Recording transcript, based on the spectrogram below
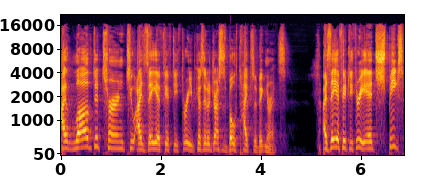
I love to turn to Isaiah 53 because it addresses both types of ignorance. Isaiah 53, it speaks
